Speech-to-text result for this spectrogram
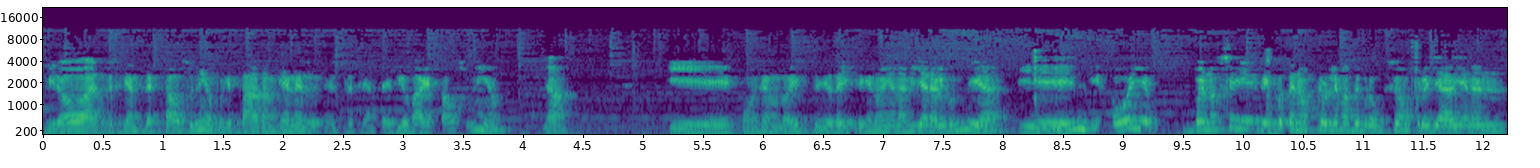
miró al presidente de Estados Unidos, porque estaba también el, presidente de Biopag de Estados Unidos, ¿ya? Y como diciendo, ¿viste? Yo te dije que no iban a pillar algún día. Y, dijo, oye, bueno, sí, dijo, tenemos problemas de producción, pero ya vienen,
